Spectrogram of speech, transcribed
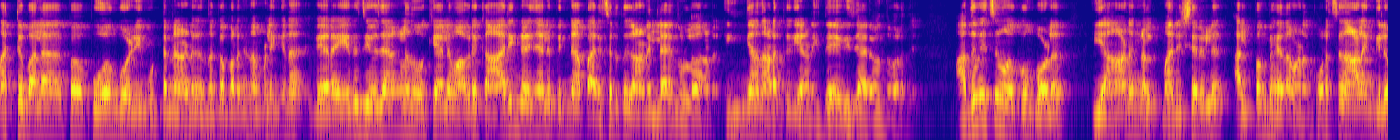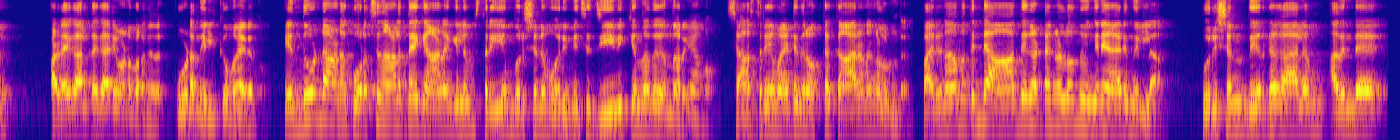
മറ്റു പല ഇപ്പോൾ പൂവൻകോഴി മുട്ടനാട് എന്നൊക്കെ പറഞ്ഞ് നമ്മളിങ്ങനെ വേറെ ഏത് ജീവജാലങ്ങൾ നോക്കിയാലും അവർ കാര്യം കഴിഞ്ഞാലും പിന്നെ ആ പരിസരത്ത് കാണില്ല എന്നുള്ളതാണ്. ഇങ്ങനെ നടക്കുകയാണ് ഇതേ വിചാരം എന്ന് പറഞ്ഞ്. അത് വെച്ച് നോക്കുമ്പോൾ ഈ ആണുങ്ങൾ മനുഷ്യരിൽ അല്പം ഭേദമാണ്. കുറച്ച് നാളെങ്കിലും പഴയ കാലത്തെ കാര്യമാണ് പറഞ്ഞത്. കൂടെ നിൽക്കുമായിരുന്നു. എന്തുകൊണ്ടാണ് കുറച്ച് നാളത്തേക്കാണെങ്കിലും സ്ത്രീയും പുരുഷനും ഒരുമിച്ച് ജീവിക്കുന്നത് എന്നറിയാമോ? ശാസ്ത്രീയമായിട്ട് ഇതിനൊക്കെ കാരണങ്ങളുണ്ട്. പരിണാമത്തിന്റെ ആദ്യ ഘട്ടങ്ങളിലൊന്നും ഇങ്ങനെ ആയിരുന്നില്ല. പുരുഷൻ ദീർഘകാലം അതിന്റെ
